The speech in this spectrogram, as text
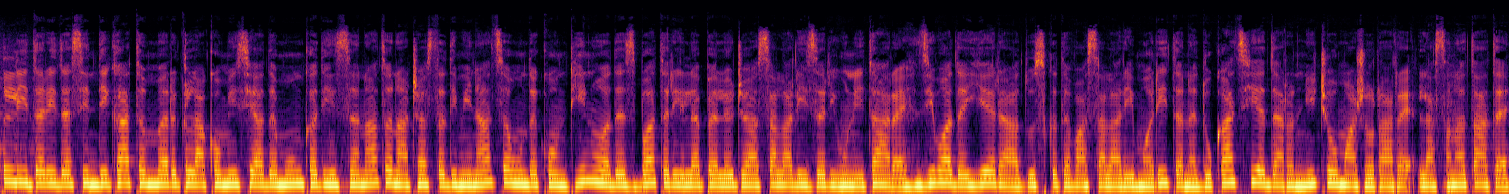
Liderii de sindicat merg la Comisia de Muncă din Senat în această dimineață, unde continuă dezbaterile pe legea salarizării unitare. Ziua de ieri a adus câteva salarii mărite în educație, dar nicio majorare la sănătate.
